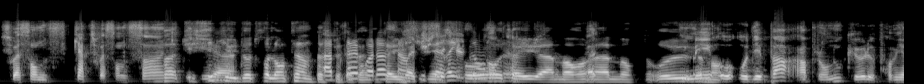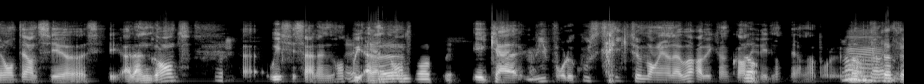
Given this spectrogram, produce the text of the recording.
64, 65. Enfin, tu et, sais qu'il y euh, a eu d'autres lanternes parce que Après, t'as quand voilà, t'as un eu super t'as eu Amor, Ouais. Amoreux, mais Amor- au, au départ, rappelons-nous que le premier lanterne, c'est euh, c'est Alan Grant. Oui. Euh, oui, c'est ça, Alan Grant. Oui, Alan Alan Grant. Grant, oui. et qui a lui pour le coup strictement rien à voir avec un corps Non. des Green Lantern, hein, pour le Non, tout à fait.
